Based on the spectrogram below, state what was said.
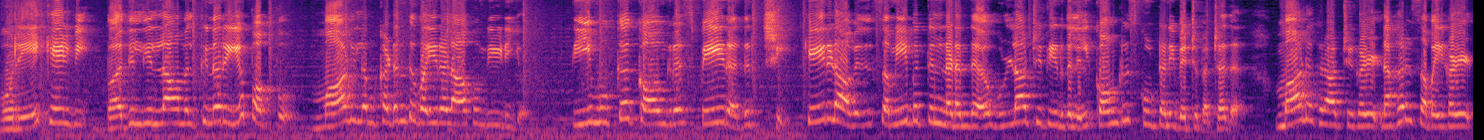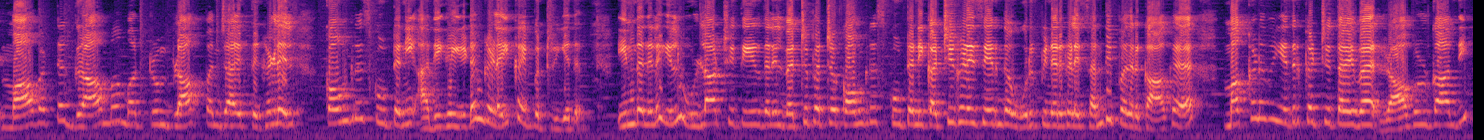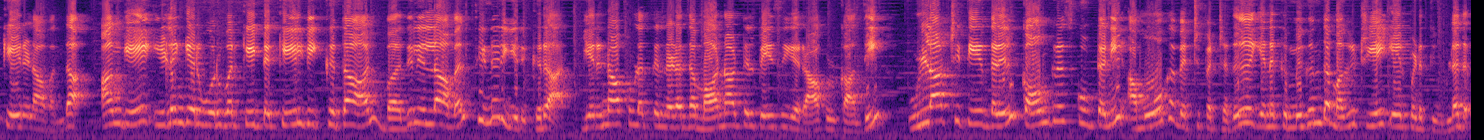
ஒரே கேள்வி பதில் இல்லாமல் திணறிய பப்பு. மாநிலம் கடந்து வைரலாகும் வீடியோ. திமுக காங்கிரஸ் பேரதிர்ச்சி. கேரளாவில் சமீபத்தில் நடந்த உள்ளாட்சி தேர்தலில் காங்கிரஸ் கூட்டணி வெற்றி பெற்றது. மாநகராட்சிகள் நகர சபைகள் மாவட்ட கிராம மற்றும் பிளாக் பஞ்சாயத்துகளில் காங்கிரஸ் கூட்டணி அதிக இடங்களை கைப்பற்றியது. இந்த நிலையில் உள்ளாட்சி தேர்தலில் வெற்றி பெற்ற காங்கிரஸ் கூட்டணி கட்சிகளை சேர்ந்த உறுப்பினர்களை சந்திப்பதற்காக மக்களவை எதிர்க்கட்சி தலைவர் ராகுல் காந்தி கேரளா வந்தார். அங்கே இளைஞர் ஒருவர் கேட்ட கேள்விக்கு தான் பதில் இல்லாமல் திணறியிருக்கிறார். எர்ணாகுளத்தில் நடந்த மாநாட்டில் பேசிய ராகுல் காந்தி உள்ளாட்சி தேர்தலில் காங்கிரஸ் கூட்டணி அமோக வெற்றி பெற்றது எனக்கு மிகுந்த மகிழ்ச்சியை ஏற்படுத்தியுள்ளது.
